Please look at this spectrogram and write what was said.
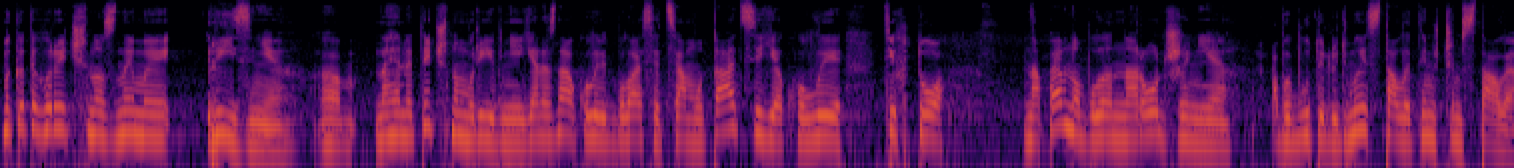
Ми категорично з ними різні Е, на генетичному рівні. Я не знаю, коли відбулася ця мутація, коли ті, хто напевно були народжені, аби бути людьми, стали тим, чим стали.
